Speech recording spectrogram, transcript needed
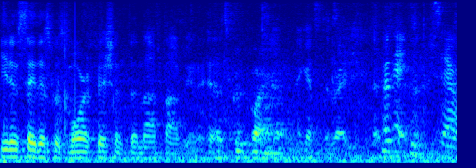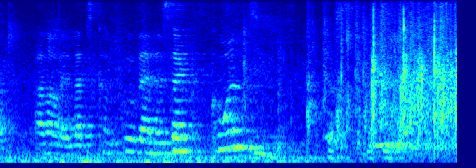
He didn't say this was more efficient than not bobbing their heads. That's a good point. I guess the right. Okay, so, finally, let's conclude then. Is that Koen? Yes.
